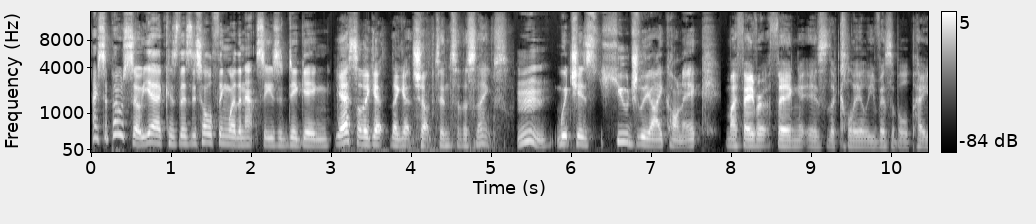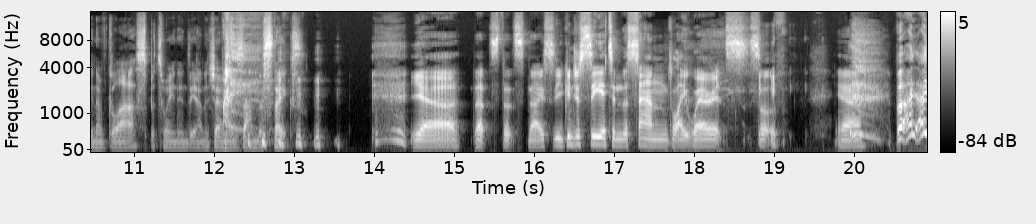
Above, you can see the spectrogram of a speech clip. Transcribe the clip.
I suppose so. Yeah, because there's this whole thing where the Nazis are digging, Yeah. So they get they get chucked into the snakes. mm, which is hugely iconic. My favorite thing is the clearly visible pane of glass between Indiana Jones and the snakes. yeah, that's that's nice. You can just see it in the sand, like where it's sort of. Yeah, but I I,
